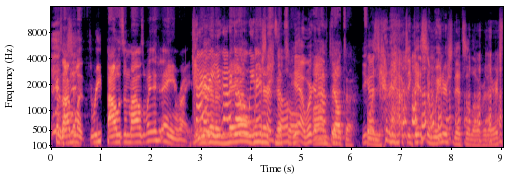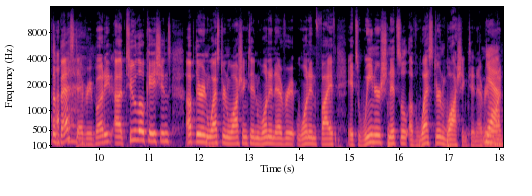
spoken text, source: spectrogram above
because I'm what three thousand miles away. That ain't right. We're Khari, you gotta go to nail Wienerschnitzel. Yeah, we're gonna have to. Delta. You for guys gonna have to get some Wiener Schnitzel over there. It's the best, everybody. Uh, two locations up there in Western Washington. One in Everett, one in Fife. It's Wienerschnitzel of Western Washington. Everyone,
